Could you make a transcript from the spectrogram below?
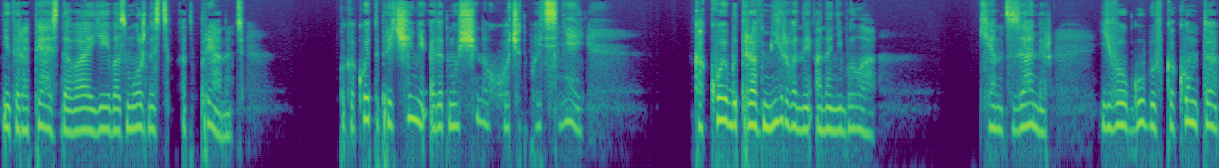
не торопясь, давая ей возможность отпрянуть. По какой-то причине этот мужчина хочет быть с ней, какой бы травмированной она ни была. Кент замер, его губы в каком-то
